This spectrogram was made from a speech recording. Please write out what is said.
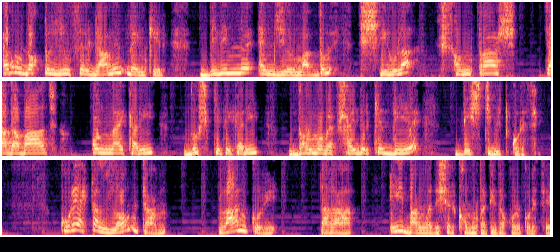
এবং ডক্টর ইউনুসের গ্রামীণ ব্যাংকের বিভিন্ন এনজিওর মাধ্যমে সেগুলা সন্ত্রাস, চাঁদাবাজ, অন্যায়কারী, দুষ্কৃতিকারী, ধর্ম ব্যবসায়ীদেরকে দিয়ে ডিস্ট্রিবিউট করেছে। করে একটা লং টার্ম প্ল্যান করে তারা এই বাংলাদেশের ক্ষমতাটি দখল করেছে।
